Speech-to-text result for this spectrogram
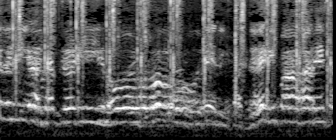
ઝઘડી લો rally પથરી પારે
